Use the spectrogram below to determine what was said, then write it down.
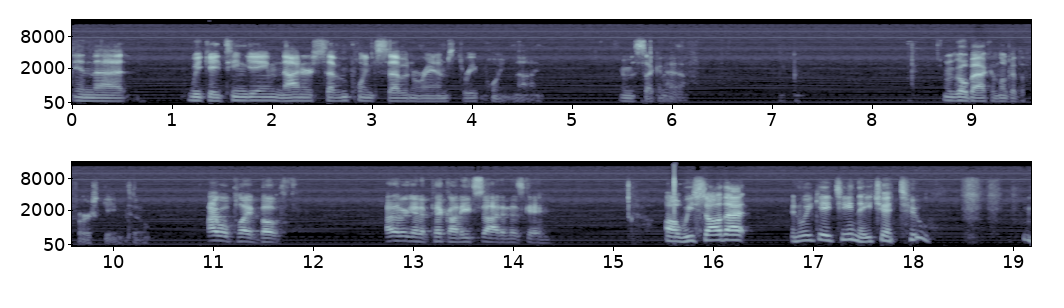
in that Week 18 game. Niners 7.7, Rams 3.9 in the second half. We'll go back and look at the first game too. I will play both. I think we're going to pick on each side in this game. Oh, we saw that in week 18. They each had two.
